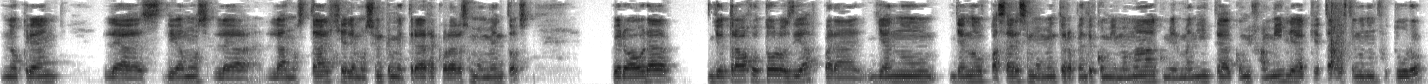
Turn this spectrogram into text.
no crean las, digamos, la, la, nostalgia, la emoción que me trae recordar esos momentos, pero ahora yo trabajo todos los días para ya no, ya no pasar ese momento de repente con mi mamá, con mi hermanita, con mi familia, que tal vez tengo en un futuro,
